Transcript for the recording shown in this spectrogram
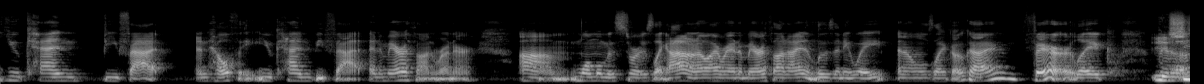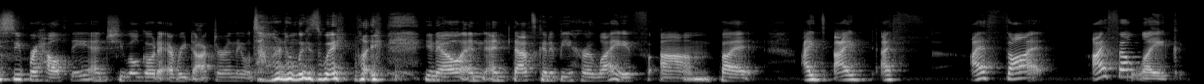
you can be fat and healthy you can be fat and a marathon runner um one woman's story is like i don't know i ran a marathon i didn't lose any weight and i was like okay fair like but Yeah. she's super healthy and she will go to every doctor and they will tell her to lose weight like you know and and that's going to be her life um but i i i i thought i felt like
